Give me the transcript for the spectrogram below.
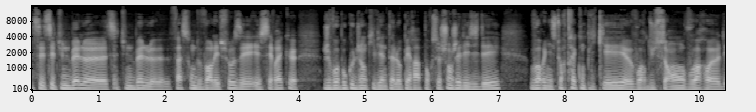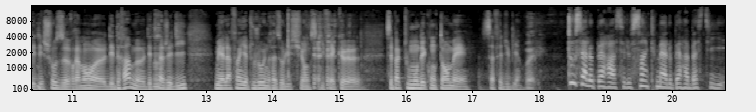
C'est une belle, euh, une belle euh, façon de voir les choses et, et c'est vrai que je vois beaucoup de gens qui viennent à l'opéra pour se changer les idées, voir une histoire très compliquée, euh, voir du sang, voir des, des choses vraiment, des drames, des Mm. tragédies, mais à la fin il y a toujours une résolution, ce qui fait que c'est pas que tout le monde est content, mais ça fait du bien. Tous à l'Opéra, c'est le 5 mai à l'Opéra Bastille.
